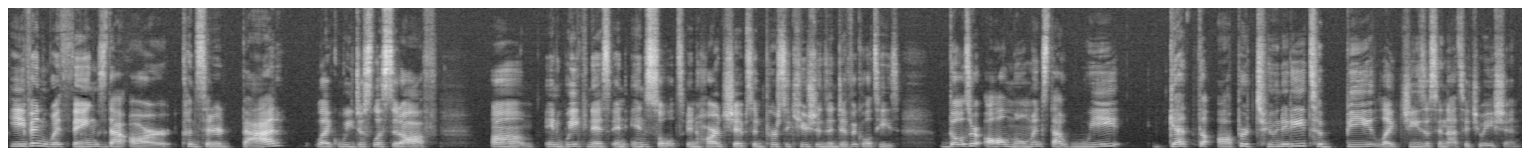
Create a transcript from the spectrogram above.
even with things that are considered bad, like we just listed off, um, in weakness, in insults, in hardships, in persecutions, and difficulties, those are all moments that we get the opportunity to be like Jesus in that situation.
